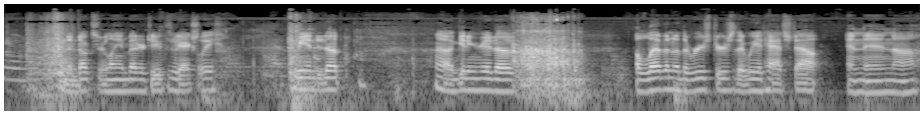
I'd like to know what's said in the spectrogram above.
laying there. and the ducks are laying better too because we actually we ended up uh, getting rid of 11 of the roosters that we had hatched out and then uh,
